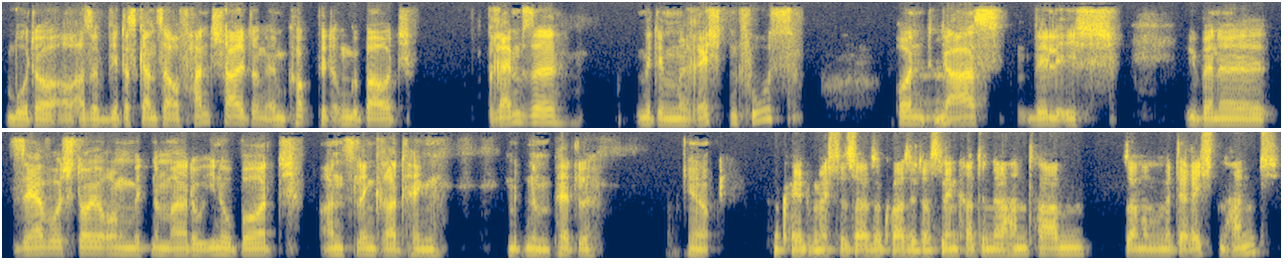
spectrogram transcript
Motor, also wird das Ganze auf Handschaltung im Cockpit umgebaut. Bremse mit dem rechten Fuß und mhm. Gas will ich über eine Servosteuerung mit einem Arduino-Board ans Lenkrad hängen, mit einem Pedal. Ja. Okay, du möchtest also quasi das Lenkrad in der Hand haben, sagen wir mal mit der rechten Hand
